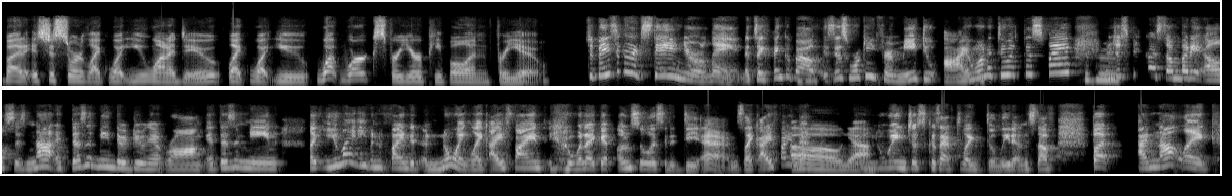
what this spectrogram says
but it's just sort of like what you want to do, like what you what works for your people and for you to basically like stay in your lane. It's like think about mm-hmm. is this working for me? Do I want to do it this way? Mm-hmm. And just because somebody else is not, it doesn't mean they're doing it wrong. It doesn't mean like you might even find it annoying. Like I find you know, when I get unsolicited DMs, like I find that oh, yeah. annoying just because I have to like delete it and stuff. But I'm not like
